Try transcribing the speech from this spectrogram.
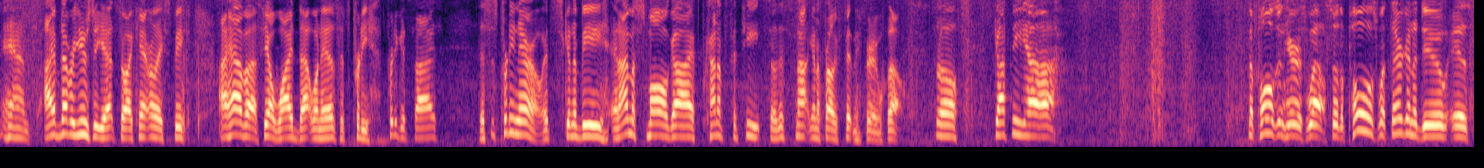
And I've never used it yet, so I can't really speak. I have a, see how wide that one is? It's pretty, pretty good size. This is pretty narrow. It's gonna be, and I'm a small guy, kind of petite, so this is not gonna probably fit me very well. So got the, uh, the poles in here as well. So the poles, what they're gonna do is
